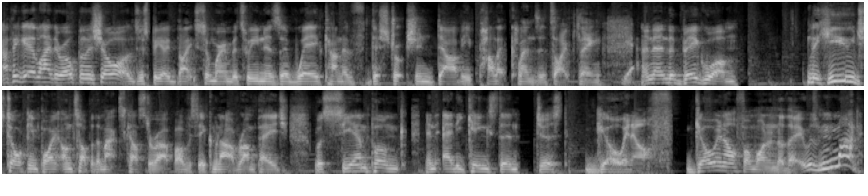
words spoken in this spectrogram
I think it'll either open the show or it'll just be like somewhere in between as a weird kind of destruction derby palette cleanser type thing. Yeah. And then the big one The huge talking point on top of the Max Caster rap, obviously coming out of Rampage, was CM Punk and Eddie Kingston just going off. Going off on one another. It was mad.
